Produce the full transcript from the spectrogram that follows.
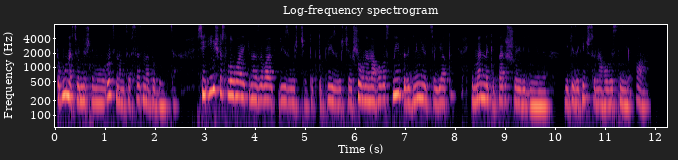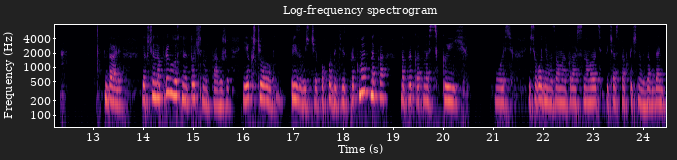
Тому на сьогоднішньому уроці нам це все знадобиться. Всі інші слова, які називають прізвище, тобто прізвище, якщо вони наголосні, то відмінюються як іменники першої відміни, які закінчуються на голосні А. Далі. Якщо на приголосної, точно так же. Якщо прізвище походить від прикметника, наприклад, Наський, ось, і сьогодні ми з вами якраз на уроці під час практичних завдань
